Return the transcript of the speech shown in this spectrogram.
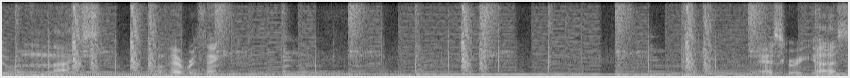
To a max of everything. Yeah, screw you guys.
